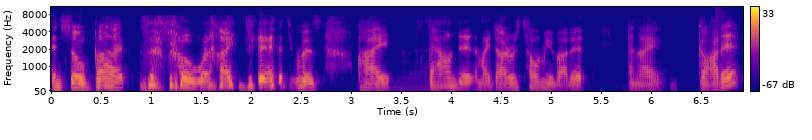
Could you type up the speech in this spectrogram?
and so, but so what I did was I found it, and my daughter was telling me about it, and I got it,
